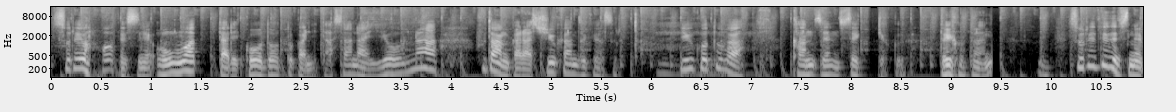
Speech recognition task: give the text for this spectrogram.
それをですね思ったり行動とかに出さないような普段から習慣づけをすると。いうことが完全積極ということなんです。それでですね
